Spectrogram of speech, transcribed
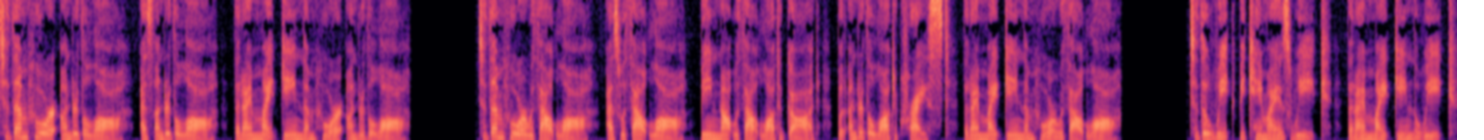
To them who are under the law, as under the law, that I might gain them who are under the law. To them who are without law, as without law, being not without law to God, but under the law to Christ, that I might gain them who are without law. To the weak became I as weak, that I might gain the weak.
